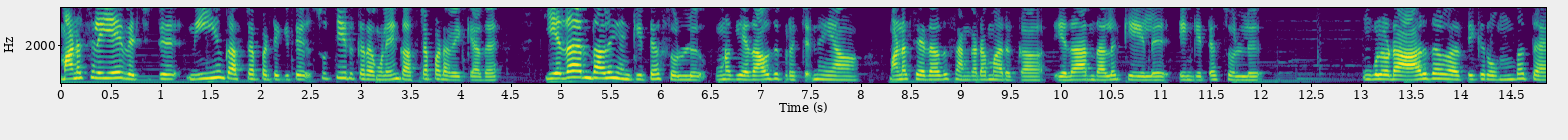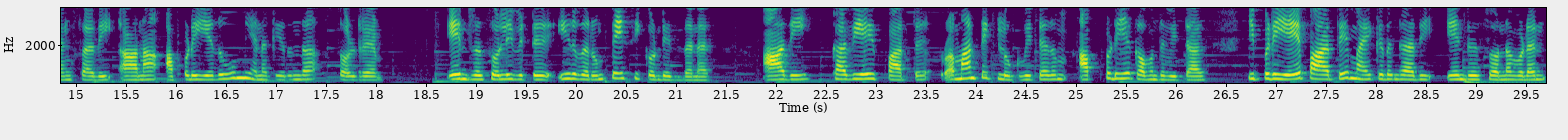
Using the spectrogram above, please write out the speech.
மனசுலையே வச்சுட்டு நீயும் கஷ்டப்பட்டுக்கிட்டு சுற்றி இருக்கிறவங்களையும் கஷ்டப்பட வைக்காத. எதா இருந்தாலும் என்கிட்ட சொல்லு. உனக்கு ஏதாவது பிரச்சனையா? மனசு ஏதாவது சங்கடமாக இருக்கா? எதா இருந்தாலும் கேளு. என்கிட்ட சொல்லு. உங்களோட ஆறுதல் வார்த்தைக்கு ரொம்ப தேங்க்ஸ் ஆதி. ஆனால் அப்படி எதுவும் எனக்கு இருந்தால் சொல்கிறேன் என்று சொல்லிவிட்டு இருவரும் பேசிக்கொண்டிருந்தனர். ஆதி கவியை பார்த்து ரொமான்டிக் லுக் விட்டதும் அப்படியே கவுந்து விட்டாள். இப்படியே பார்த்தே மயக்கிடுங்காதி என்று சொன்னவுடன்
